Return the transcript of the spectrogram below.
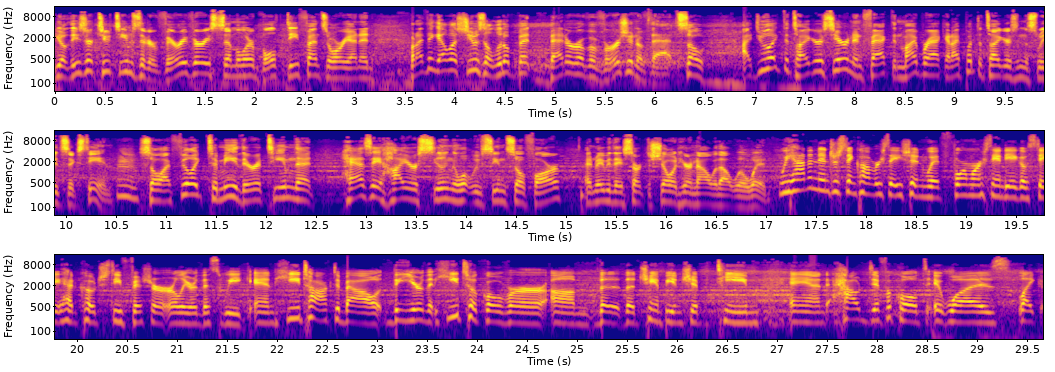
You know, these are two teams that are very, very similar, both defense oriented, but I think LSU is a little bit better of a version of that. So I do like the Tigers here, and in fact, in my bracket, I put the Tigers in the Sweet 16. Mm. So I feel like to me, they're a team that has a higher ceiling than what we've seen so far, and maybe they start to show it here now without Will Wade. We had an interesting conversation with former San Diego State head coach Steve Fisher earlier this week, and he talked about the year that he took over um, the the championship team and how difficult it was, like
